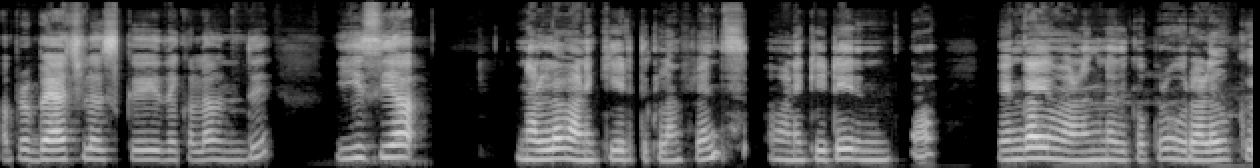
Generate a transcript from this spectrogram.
அப்புறம் பேச்சுலர்ஸ்க்கு இதுக்கெல்லாம் வந்து ஈஸியாக நல்லா வணக்கி எடுத்துக்கலாம் ஃப்ரெண்ட்ஸ் வணக்கிட்டே இருந்தால் வெங்காயம் வணங்கினதுக்கப்புறம் ஓரளவுக்கு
